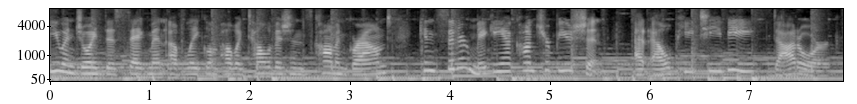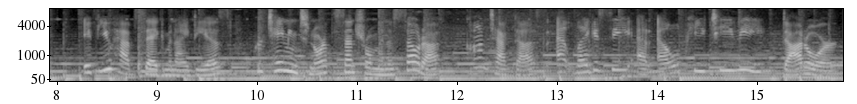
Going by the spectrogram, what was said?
You enjoyed this segment of Lakeland Public Television's Common Ground, consider making a contribution at lptv.org. If you have segment ideas pertaining to North Central Minnesota, contact us at legacy at lptv.org.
